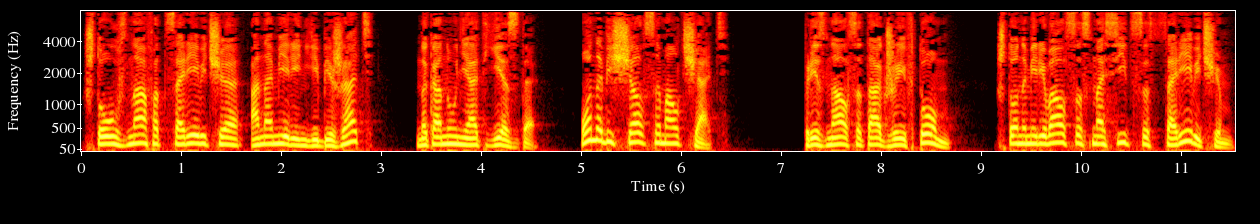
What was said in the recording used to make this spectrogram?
что узнав от царевича о намерении бежать, накануне отъезда, он обещался молчать. Признался также и в том, что намеревался сноситься с царевичем,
